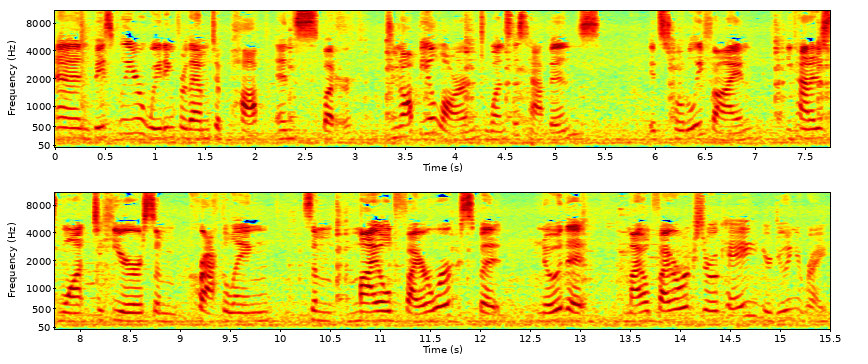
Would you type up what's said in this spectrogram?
and basically you're waiting for them to pop and sputter. Do not be alarmed once this happens. It's totally fine. You kind of just want to hear some crackling, some mild fireworks, but know that mild fireworks are okay. You're doing it right.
